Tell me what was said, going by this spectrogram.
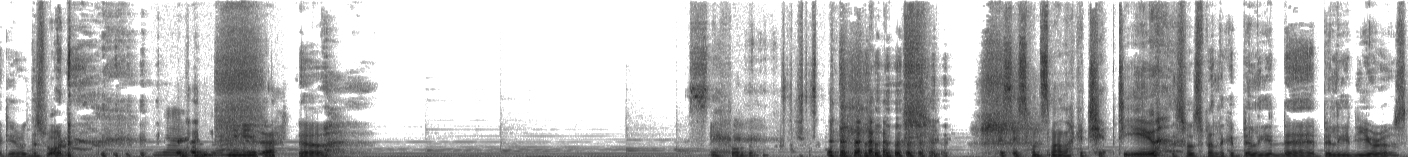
Idea on this one. No, Me neither. no. Sniff all the. Does this one smell like a chip to you? This one spelled like a billion uh, billion euros.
